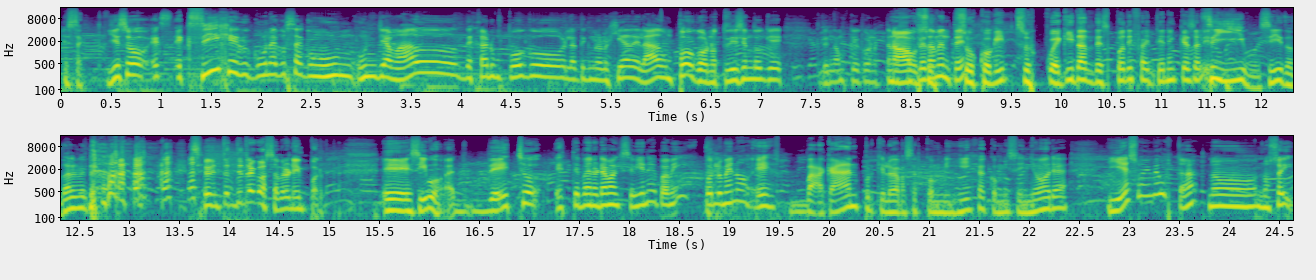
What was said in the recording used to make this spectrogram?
Exacto. Y eso ex- exige una cosa como un, un llamado, dejar un poco la tecnología de lado, un poco. No estoy diciendo que tengamos que conectarnos No, completamente. sus, coqui- sus cuequitas de Spotify tienen que salir. Sí, pues, sí, totalmente. se me entendió otra cosa, pero no importa. Eh, sí, bo, de hecho, este panorama que se viene para mí, por lo menos, es bacán porque lo voy a pasar con mis hijas, con mi señora. Y eso a mí me gusta. No, no soy,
